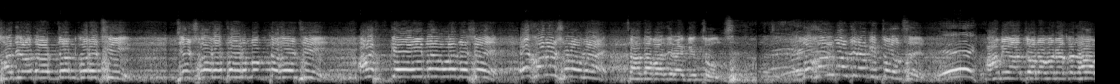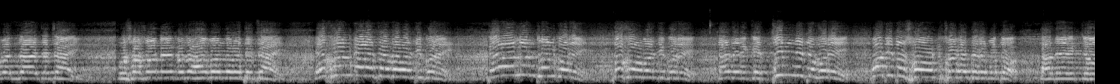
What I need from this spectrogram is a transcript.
স্বাধীনতা অর্জন করেছি, যে স্বৈরাচার মুক্ত হয়েছি, আজকে এই বাংলাদেশে এখনও শোনা যায় চাঁদাবাজি নাকি চলছে? দখলবাজি নাকি চলছে? আমি জনগণের কথা আহ্বান জানাতে চাই, প্রশাসনের কথা আহ্বান জানাতে চাই। এখন কারা চাঁদাবাজি করে? কারা লুণ্ঠন করে দখলবাজি করে তাদেরকে চিহ্নিত করে পতিত সরকারের মতো তাদেরকেও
